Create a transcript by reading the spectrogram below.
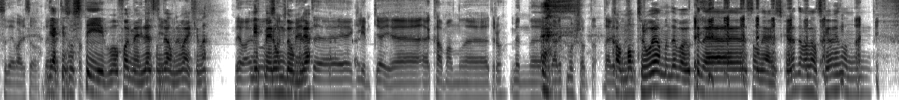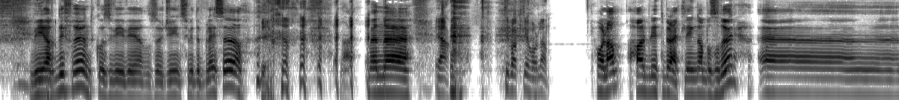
så det var liksom det. De er ikke så stive og formelle som de andre merkene. Det var jo litt mer ungdommelige. Med et eh, glimt i øyet, kan man tro. Men det er litt morsomt, da. Det litt Kan man tro, ja, men det var jo ikke det sånn jeg husker det. Det var ganske sånn We are different because we wear the jeans with the blazer. Nei, men Ja. Tilbake til Haaland. Haaland har blitt Breitling-ambassadør. Eh,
